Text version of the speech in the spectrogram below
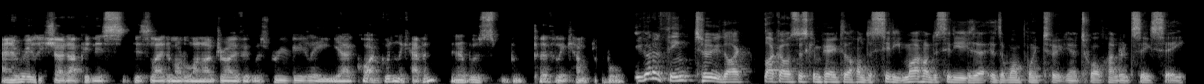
and it really showed up in this this later model one I drove. It was really uh, quite good in the cabin, and it was perfectly comfortable. You got to think too, like like I was just comparing to the Honda City. My Honda City is a is a 1.2, you know, 1200 cc.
